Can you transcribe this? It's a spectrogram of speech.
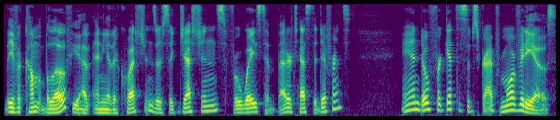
Leave a comment below if you have any other questions or suggestions for ways to better test the difference. And don't forget to subscribe for more videos.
